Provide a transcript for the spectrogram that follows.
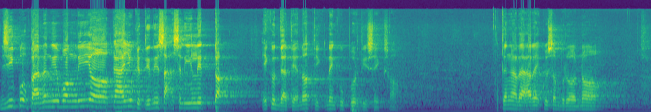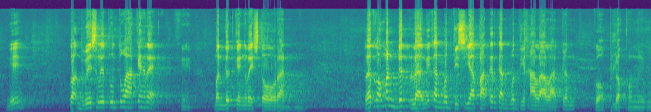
jipuk barengi wong liya kayu gedene sak selilit tok. Iku ndadekno ning kubur disiksa. Kadang arek-arekku sembrono nggih. Kok duwe selit untu akeh rek? Mendet keng restoran. Lah kok mendet? Lagi kan pun disiapaken kan pun dihalalaken. Goblok ngono iku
